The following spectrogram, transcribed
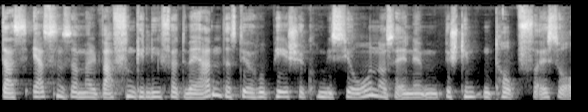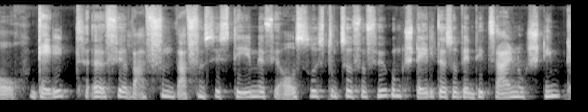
dass erstens einmal Waffen geliefert werden, dass die Europäische Kommission aus einem bestimmten Topf also auch Geld äh, für Waffen, Waffensysteme Systeme für Ausrüstung zur Verfügung stellt. Also wenn die Zahl noch stimmt,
